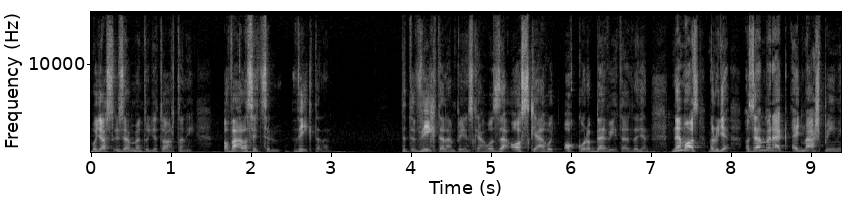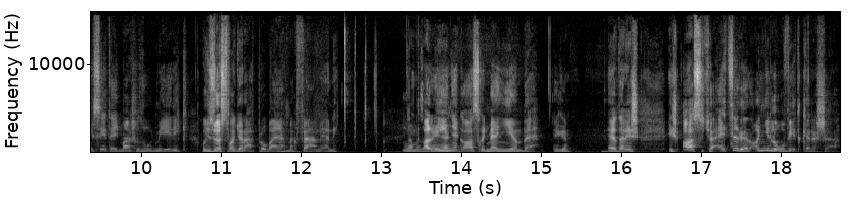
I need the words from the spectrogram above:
hogy azt üzemben tudja tartani. A válasz egyszerű, végtelen. Tehát végtelen pénz kell hozzá, az kell, hogy akkora bevételed legyen. Nem az, mert ugye az emberek egymás péniszét egymáshoz úgy mérik, hogy az összvagyonát próbálják meg felmérni. Nem az A a lényeg. lényeg az, hogy mennyi jön be. Igen. Érted? És, és az, hogyha egyszerűen annyi lóvét keresel,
